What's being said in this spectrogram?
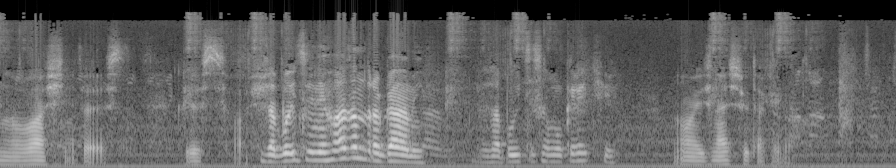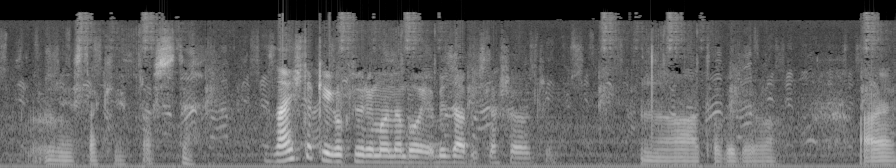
No właśnie, to jest... Jest właśnie... Zabójcy nie chodzą drogami. Zabójcy są ukryci. No i znajdź tu takiego. Nie jest takie proste. Znajdź takiego, który ma naboje, by zabić nasze oczy. No, to by było. Ale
